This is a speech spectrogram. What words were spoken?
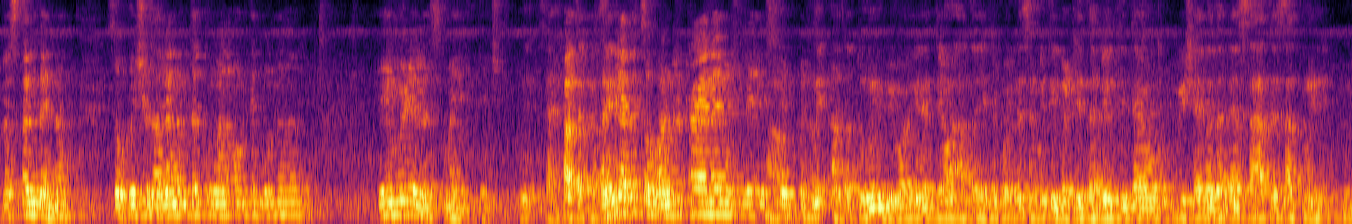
प्रस्तावित आहे ना? चौकशी झाल्यानंतर तुम्हाला मग ते पूर्ण हे मिळेलच माहिती त्याची. आता कसं कारण की आहे? आता चौ अंडर ट्रायल आहे नाही, आता तुम्ही विभागीय जेव्हा आता याच्या पहिले समिती गठीत झाली होती त्या विषयाला झाल्या सहा ते सात महिने.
